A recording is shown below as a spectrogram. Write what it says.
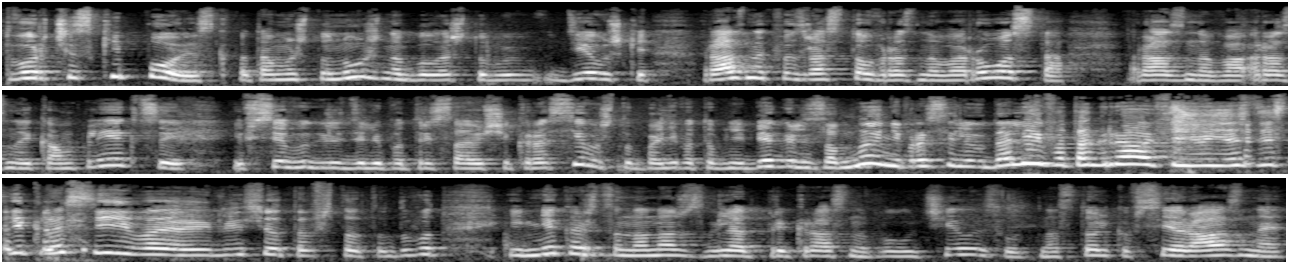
творческий поиск, потому что нужно было, чтобы девушки разных возрастов, разного роста, разного, разной комплекции, и все выглядели потрясающе красиво, чтобы они потом не бегали за мной, не просили, удали фотографию, я здесь некрасивая, или еще там что-то. Ну вот, и мне кажется, на наш взгляд, прекрасно получилось, вот настолько настолько все разные.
